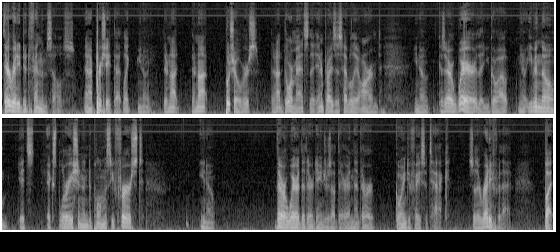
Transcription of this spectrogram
they're ready to defend themselves, and I appreciate that. Like, you know, they're not they're not pushovers they're not doormats. The Enterprise is heavily armed, you know, because they're aware that you go out, you know, even though it's exploration and diplomacy first, you know, they're aware that there are dangers out there and that they're going to face attack. So they're ready for that. But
